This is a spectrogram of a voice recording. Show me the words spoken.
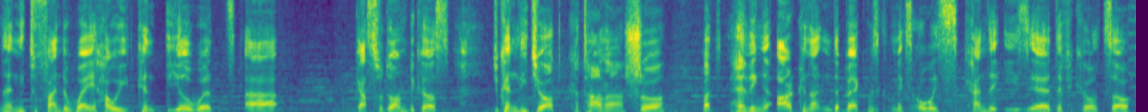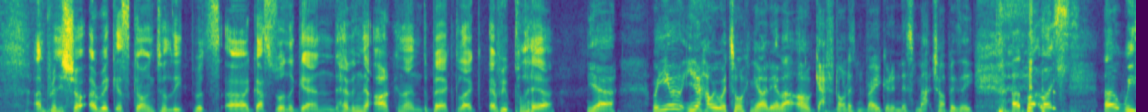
need to find a way how he can deal with uh, Gastrodon, because you can lead you out Kartana, sure, But having an in the back makes always kind of easy, uh, difficult. So I'm pretty sure Eric is going to lead with uh, Gastrodon again. And having the Arcanine in the back, like every player, yeah, I mean, you know, you know how we were talking earlier about, oh, Gastrodon isn't very good in this matchup, is he? Uh, but like, uh, we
